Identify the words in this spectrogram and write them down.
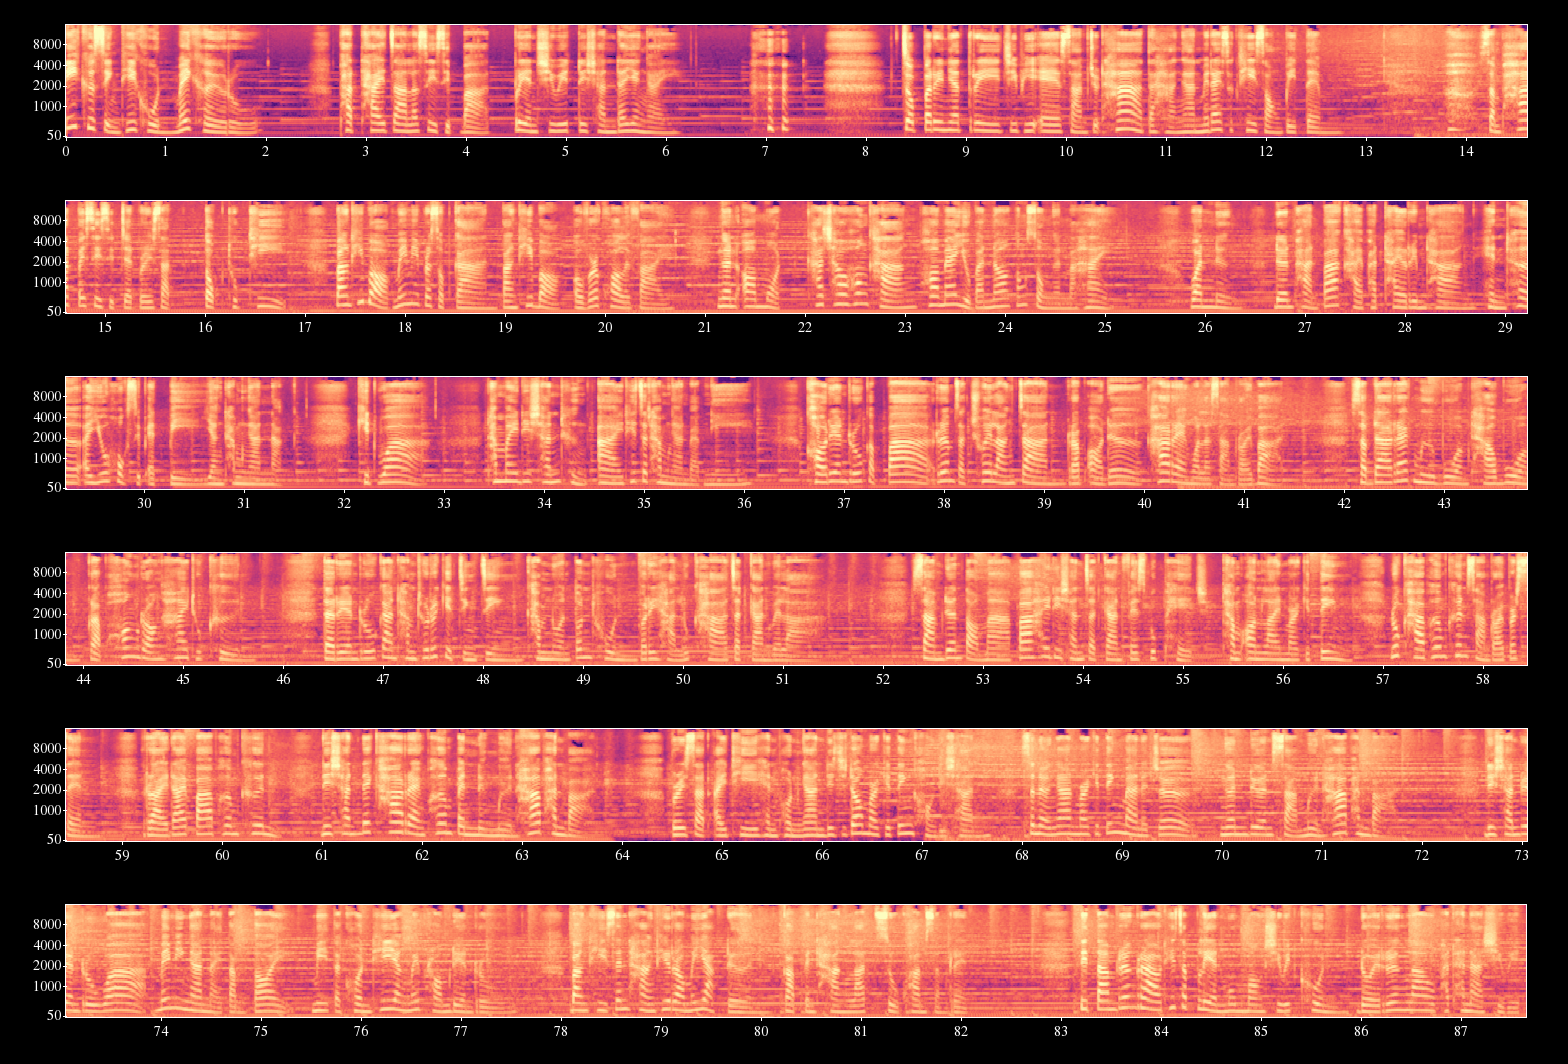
นี่คือสิ่งที่คุณไม่เคยรู้ ผัดไทยจานละ 40 บาท เปลี่ยนชีวิตดิฉันได้ยังไง จบปริญญาตรี GPA 3.5 แต่หางานไม่ได้สักที 2 ปีเต็ม สัมภาษณ์ไป 47 บริษัทตกทุกที่ บางที่บอกไม่มีประสบการณ์ บางที่บอก over qualify เงินออมหมด ค่าเช่าห้องค้าง พ่อแม่อยู่บ้านนอกต้องส่งเงินมาให้ วันหนึ่ง เดินผ่านป้าขายผัดไทยริมทาง เห็นเธออายุ 61 ปียังทำงานหนัก คิดว่าทำไมดิฉันถึงอายที่จะทำงานแบบนี้ ขอเรียนรู้กับป้าเริ่มจากช่วยล้างจาน รับออเดอร์ ค่าแรงวันละ 300 บาท สัปดาห์แรกมือบวม เท้าบวม กลับห้องร้องไห้ทุกคืน แต่เรียนรู้การทำธุรกิจจริง ๆคำนวณต้นทุน บริหารลูกค้าจัดการเวลา 3 เดือนต่อมาป้าให้ดิฉันจัดการ Facebook Page ทำออนไลน์มาร์เก็ตติ้งลูกค้าเพิ่มขึ้น 300%รายได้ป้าเพิ่มขึ้น ดิฉันได้ค่าแรงเพิ่มเป็น 15,000 บาท บริษัทไอทีเห็นผลงานดิจิทัลมาร์เก็ตติ้งของดิฉัน เสนองาน Marketing Manager เงินเดือน 35,000 บาท ดิฉันเรียนรู้ว่าไม่มีงานไหนต่ำต้อย มีแต่คนที่ยังไม่พร้อมเรียนรู้บางทีเส้นทางที่เราไม่อยากเดิน กลับเป็นทางลัดสู่ความสำเร็จ ติดตามเรื่องราวที่จะเปลี่ยนมุมมองชีวิตคุณ โดยเรื่องเล่าพัฒนาชีวิต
